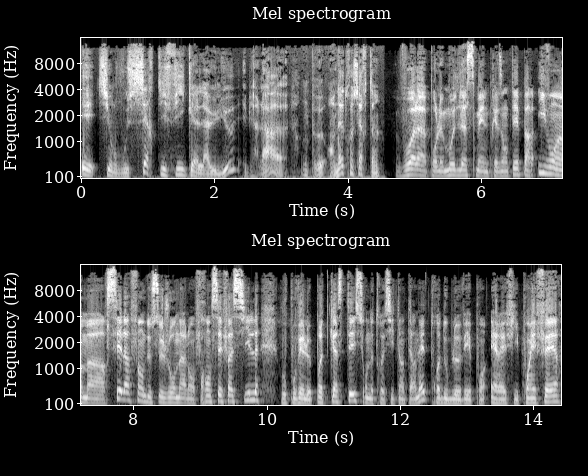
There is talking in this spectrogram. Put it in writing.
Et si on vous certifie qu'elle a eu lieu, eh bien là, on peut en être certain. Voilà pour le mot de la semaine présenté par Yvon Amar. C'est la fin de ce journal en français facile. Vous pouvez le podcaster sur notre site internet www.rfi.fr.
